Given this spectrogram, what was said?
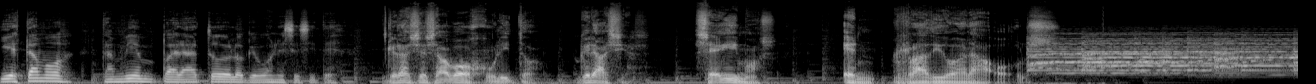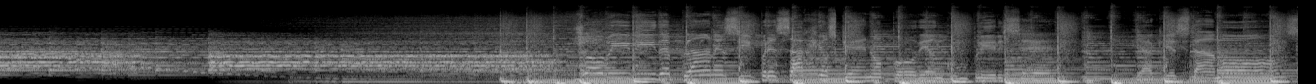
y estamos también para todo lo que vos necesites. Gracias a vos, Julito. Gracias. Seguimos en Radio Araos. Yo viví de planes y presagios que no podían cumplirse. Y aquí estamos,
